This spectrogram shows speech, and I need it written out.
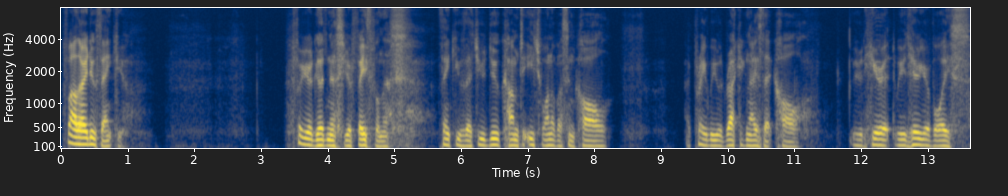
Father, I do thank you for your goodness, your faithfulness. Thank you that you do come to each one of us and call. I pray we would recognize that call. We would hear it. We would hear your voice.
